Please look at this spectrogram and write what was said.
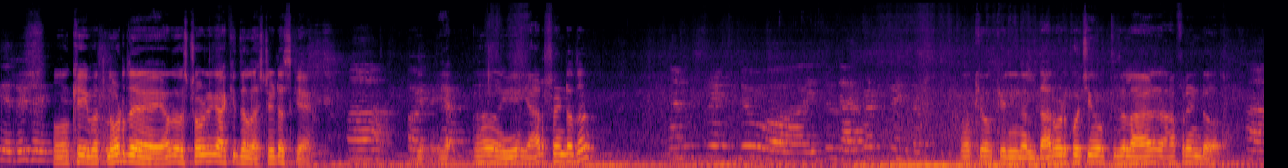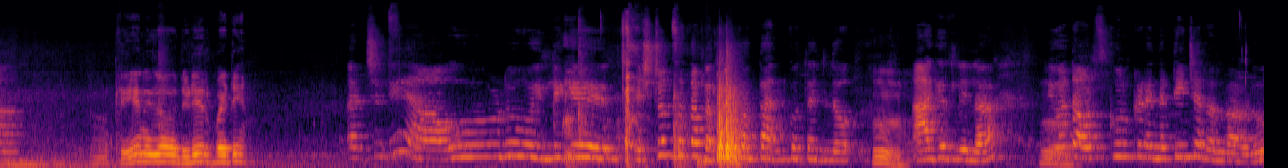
ಎರಡು ಓಕೆ ಇವತ್ತು ನೋಡಿದೆ ಯಾವುದೋ ಸ್ಟೋರಿಗೆ ಹಾಕಿದ್ದಲ್ಲ ಸ್ಟೇಟಸ್ಗೆ ಹಾಂ ಯಾರ ಫ್ರೆಂಡ್ ಅದು? ನನ್ನ ಫ್ರೆಂಡು ಇದು ಧಾರವಾಡ ಫ್ರೆಂಡು ಓಕೆ ಓಕೆ ನೀನು ಅಲ್ಲಿ ಧಾರವಾಡ ಕೋಚಿಂಗ್ ಹೋಗ್ತಿದ್ದಲ್ಲ ಆ- ಫ್ರೆಂಡು ಓಕೆ ಏನಿದು ದಿಢೀರ್ ಭೇಟಿ? ಆ್ಯಕ್ಚುಲಿ ಅವಳು ಇಲ್ಲಿಗೆ ಎಷ್ಟೊಂದ್ ಸತ ಬರ್ಬೇಕು ಅಂತ ಅನ್ಕೋತಾ ಇದ್ಲು. ಆಗಿರ್ಲಿಲ್ಲ. ಇವತ್ತು ಅವ್ಳ ಸ್ಕೂಲ್ ಕಡೆಯಿಂದ ಟೀಚರ್ ಅಲ್ವಾ ಅವಳು?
